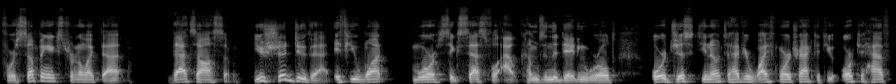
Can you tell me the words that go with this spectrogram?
for something external like that, that's awesome. You should do that if you want more successful outcomes in the dating world or just, you know, to have your wife more attracted to you or to have,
